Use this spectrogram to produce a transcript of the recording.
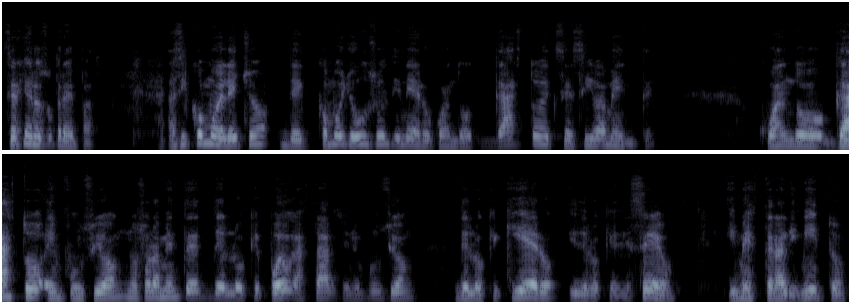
Ser generoso trae paz. Así como el hecho de cómo yo uso el dinero cuando gasto excesivamente, cuando gasto en función no solamente de lo que puedo gastar, sino en función de lo que quiero y de lo que deseo, y me extralimito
